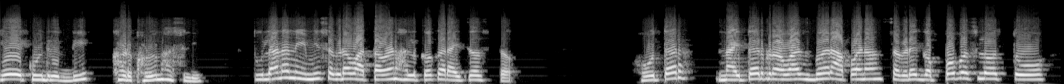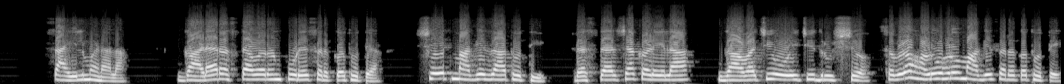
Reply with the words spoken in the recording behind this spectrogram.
हे ऐकून रिद्धी खडखडून हसली. तुला ना नेहमी सगळं वातावरण हलकं करायचं असतं. हो तर नाहीतर प्रवासभर आपण सगळे गप्प बसलो असतो साहिल म्हणाला. गाड्या रस्त्यावरून पुढे सरकत होत्या. शेत मागे जात होती. रस्त्याच्या कडेला गावाची ओळीची दृश्य सगळं हळूहळू मागे सरकत होते.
